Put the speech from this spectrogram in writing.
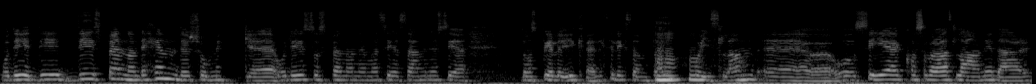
Och det, det, det är spännande, det händer så mycket och det är så spännande när man ser så här, men nu ser de spelar ju ikväll till exempel Mm, på mm. Island eh, och se Kosovare Asllani där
